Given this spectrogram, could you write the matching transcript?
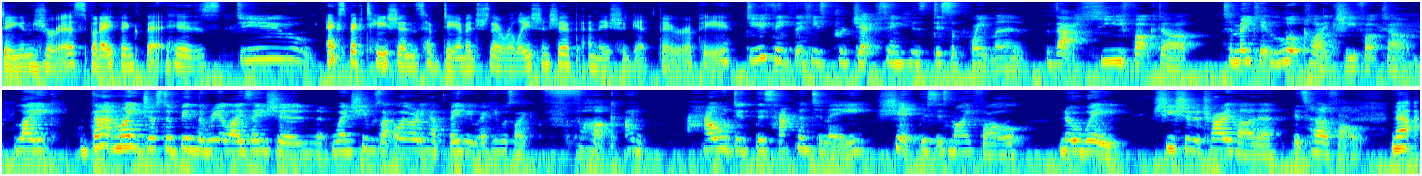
dangerous, but I think that his Do you expectations have damaged their relationship, and they should get therapy. do you think that he's projecting his disappointment that he fucked up to make it look like she fucked up? Like that might just have been the realization when she was like, "Oh, I already had the baby," where he was like, "Fuck, I how did this happen to me? Shit, this is my fault. No, wait, she should have tried harder. It's her fault." Now,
